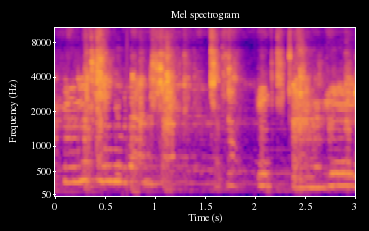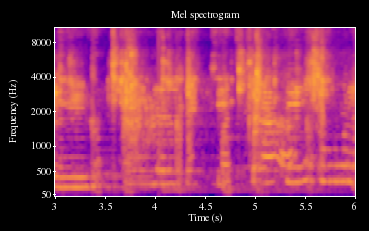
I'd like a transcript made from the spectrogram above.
పూల పూల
